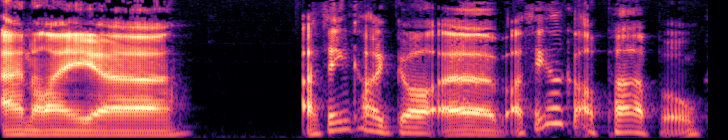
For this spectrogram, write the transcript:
and I, uh, I think I got, uh, I think I got a purple,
